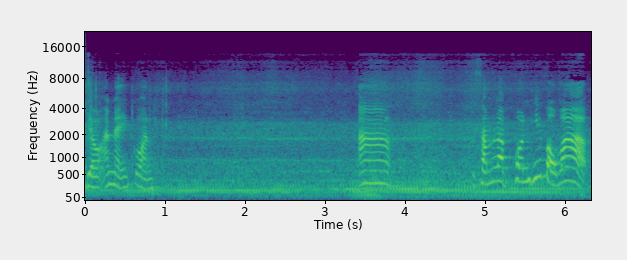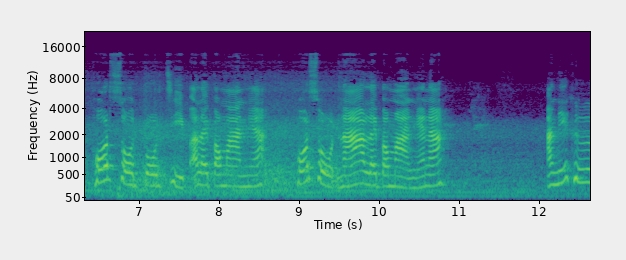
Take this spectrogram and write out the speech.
เดี๋ยวอันไหนก่อน อ่าสำหรับคนที่บอกว่าโพสโสดโปรดจีบอะไรประมาณเนี้ย โพสโสดนะอะไรประมาณเนี้ยนะ อันนี้คือ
